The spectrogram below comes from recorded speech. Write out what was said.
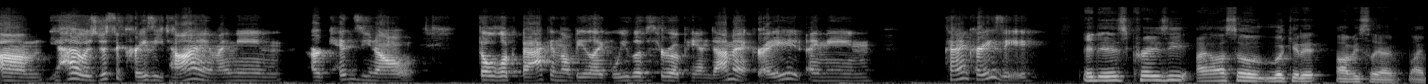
um, yeah, it was just a crazy time. I mean, our kids, you know, they'll look back and they'll be like, "We lived through a pandemic, right?" I mean, kind of crazy. It is crazy. I also look at it. Obviously, I, I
